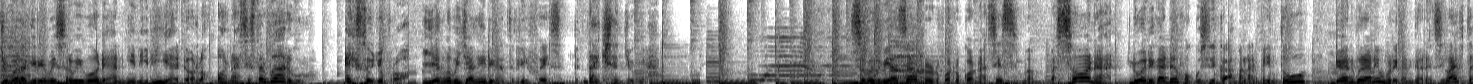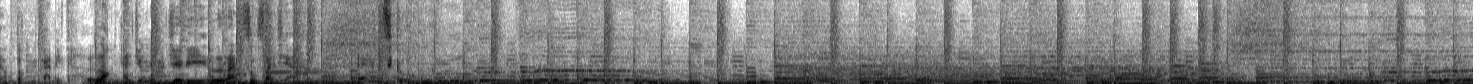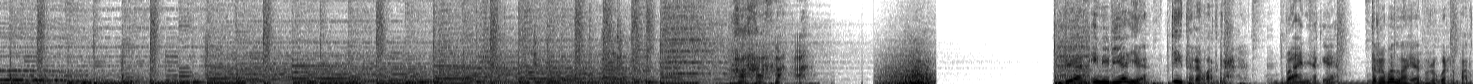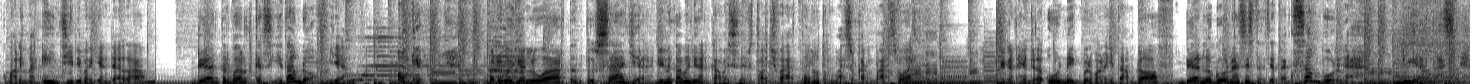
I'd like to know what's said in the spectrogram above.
Jumpa lagi di Mr. Wibo dan ini dia door lock Onassis terbaru X7 Pro yang lebih canggih dengan 3D face detection juga. Seperti biasa, produk-produk Onassis mempesona. Dua dekade fokus di keamanan pintu dan berani memberikan garansi lifetime untuk mekanik locknya juga. Jadi langsung saja, let's go! Dan ini dia yang kita dapatkan. Banyak ya. Terdapat layar berukuran 4,5 inci di bagian dalam dan terbalut kasih hitam doff yang oke punya. Pada bagian luar tentu saja dilengkapi dengan kapasitif touch button untuk memasukkan password dengan handle unik berwarna hitam doff dan logo Onassis tercetak sempurna di atasnya.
